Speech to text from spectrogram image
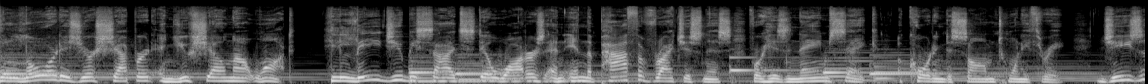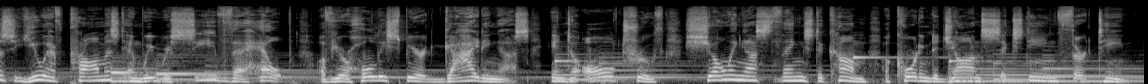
The Lord is your shepherd, and you shall not want. He leads you beside still waters and in the path of righteousness for his name's sake, according to Psalm 23. Jesus, you have promised, and we receive the help of your Holy Spirit guiding us into all truth, showing us things to come, according to John 16 13.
